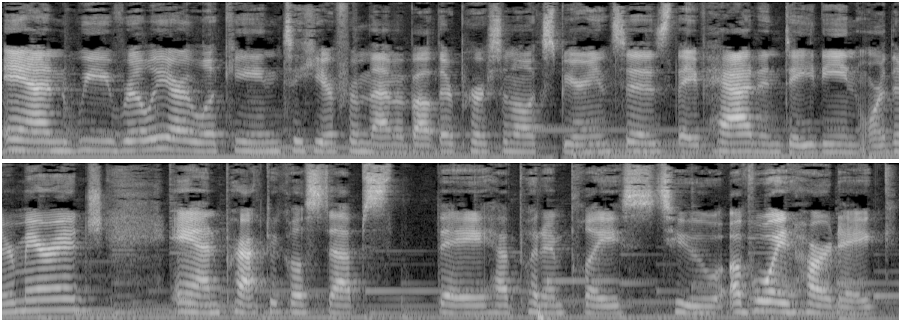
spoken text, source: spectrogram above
and we really are looking to hear from them about their personal experiences they've had in dating or their marriage and practical steps they have put in place to avoid heartache.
